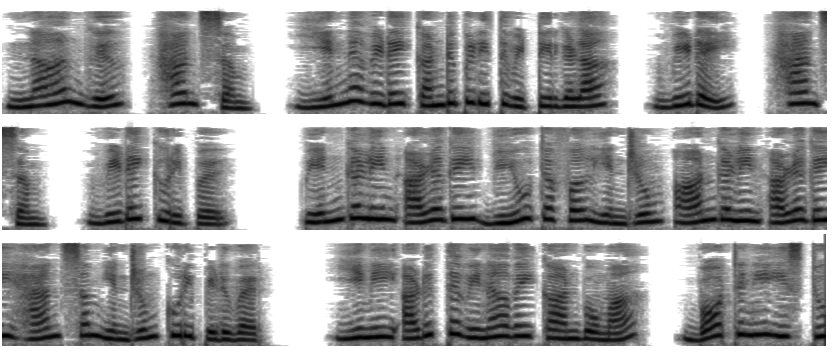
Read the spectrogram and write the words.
நான்கு ஹேண்ட்சம் என்ன விடை கண்டுபிடித்து விட்டீர்களா? விடை ஹேண்ட்ஸம் விடை குறிப்பு பெண்களின் அழகை பியூட்டிஃபுல் என்றும் ஆண்களின் அழகை ஹேண்ட்ஸம் என்றும் குறிப்பிடுவர். இனி அடுத்த வினாவை காண்போமா? பாட்டனி இஸ் டூ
